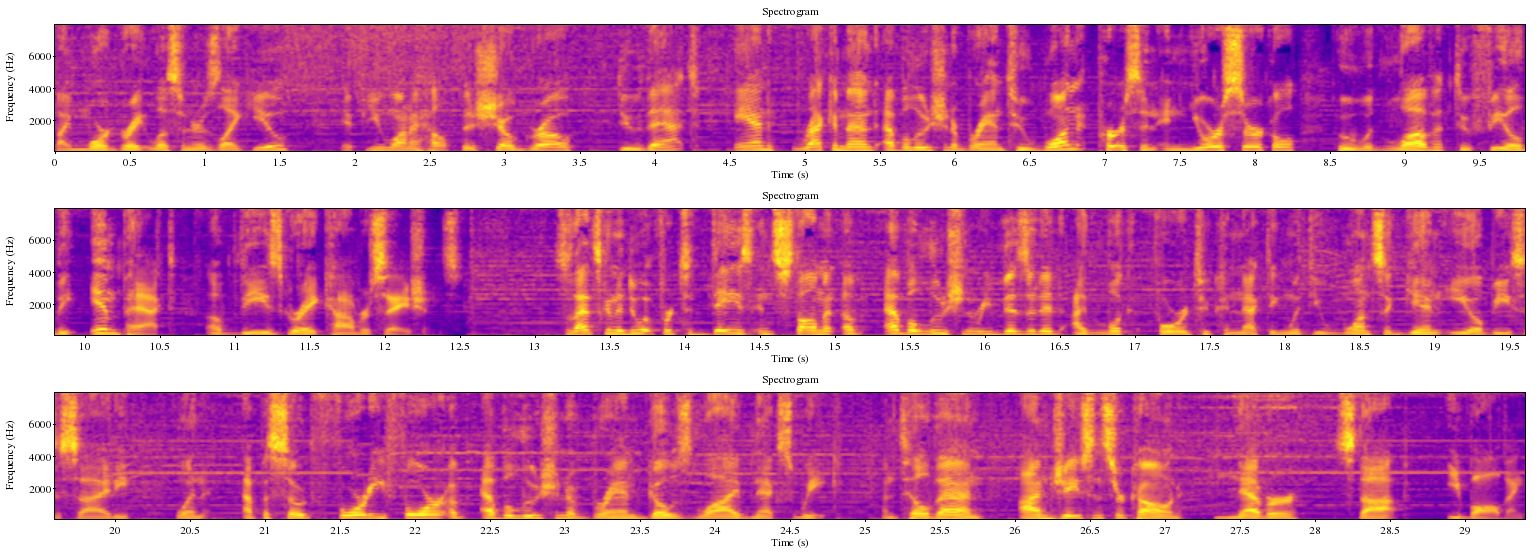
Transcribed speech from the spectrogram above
by more great listeners like you. If you want to help this show grow, do that and recommend Evolution of Brand to one person in your circle who would love to feel the impact of these great conversations. So that's going to do it for today's installment of Evolution Revisited. I look forward to connecting with you once again, EOB Society, when episode 44 of Evolution of Brand goes live next week. Until then, I'm Jason Sircone. Never stop evolving.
